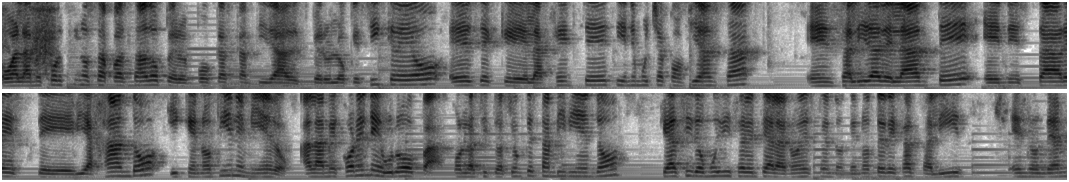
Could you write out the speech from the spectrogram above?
O a lo mejor sí nos ha pasado, pero en pocas cantidades. Pero lo que sí creo es de que la gente tiene mucha confianza en salir adelante, en estar este, viajando y que no tiene miedo. A lo mejor en Europa, con la situación que están viviendo, que ha sido muy diferente a la nuestra, en donde no te dejan salir, en donde han,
